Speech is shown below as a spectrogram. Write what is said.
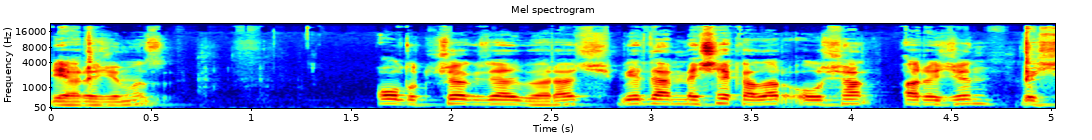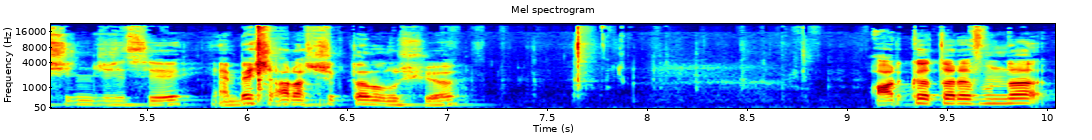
bir aracımız. Oldukça güzel bir araç. Birden 5'e kadar oluşan aracın 5.si. Yani 5 araçlıktan oluşuyor. Arka tarafında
